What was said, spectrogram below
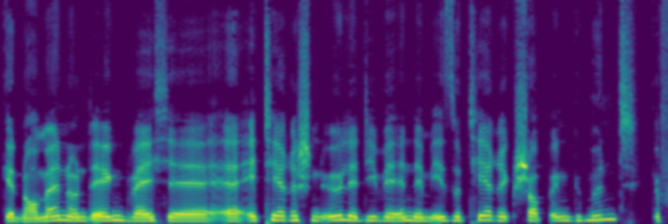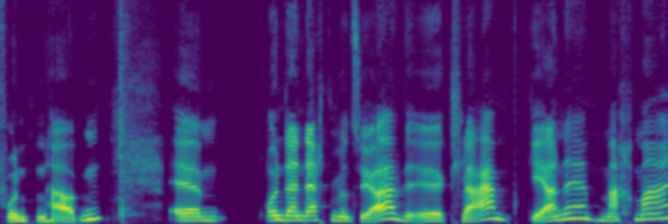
genommen und irgendwelche äh, ätherischen Öle, die wir in dem Esoterik-Shop in Gemünd gefunden haben. Ähm, und dann dachten wir uns, ja, äh, klar, gerne, mach mal.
